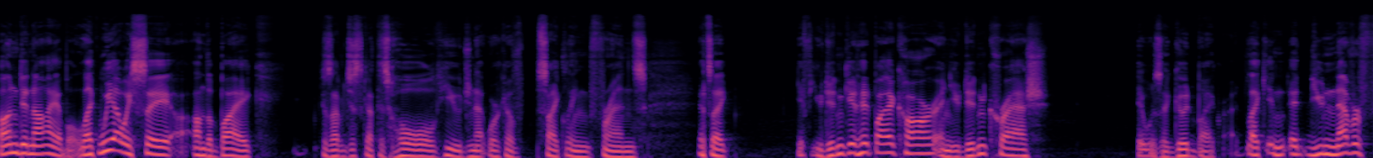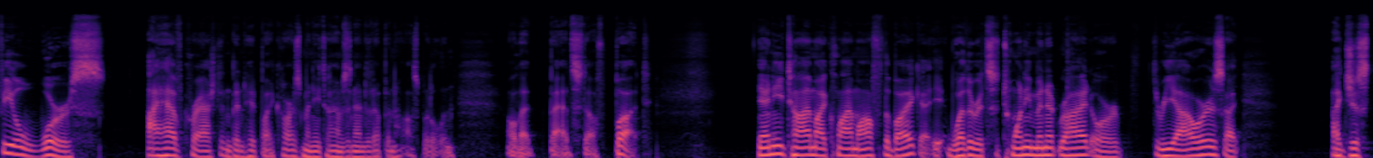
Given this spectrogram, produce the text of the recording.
undeniable. Like we always say on the bike, because I've just got this whole huge network of cycling friends. It's like if you didn't get hit by a car and you didn't crash, it was a good bike ride. Like in, it, you never feel worse. I have crashed and been hit by cars many times and ended up in hospital and all that bad stuff. But anytime I climb off the bike, whether it's a 20 minute ride or three hours, I, I just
